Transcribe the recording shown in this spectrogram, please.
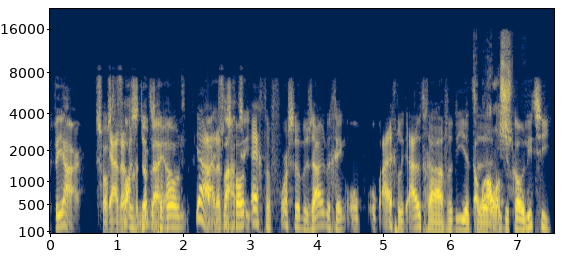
8% per jaar. Zoals ja, dat is, dat is gewoon, ja, dat is gewoon echt een forse bezuiniging op, op eigenlijk uitgaven die, het, uh, alles. die de coalitie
